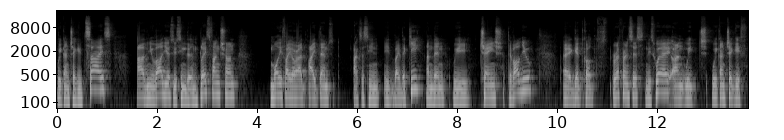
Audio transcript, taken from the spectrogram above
we can check its size, add new values using the emplace function, modify or add items accessing it by the key, and then we change the value, uh, get code references this way, and we we can check if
